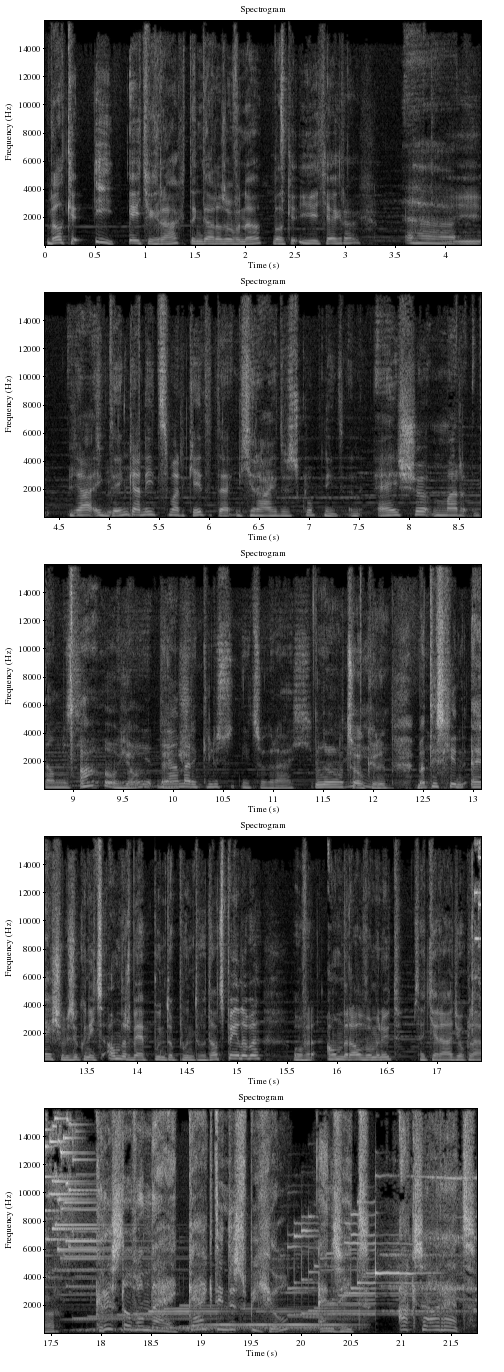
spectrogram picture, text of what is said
Welke i eet je graag? Denk daar eens over na. Welke i eet jij graag? Eh, ja, ik denk aan iets, maar ik eet het eigenlijk niet graag, dus het klopt niet. Een ijsje, maar dan misschien... Ah, ja, ja, ijsje. maar ik lust het niet zo graag. Nou, het zou kunnen. Maar het is geen ijsje. We zoeken iets anders bij Punto Punto. Dat spelen we over anderhalve minuut. Zet je radio klaar. Christel van Dijk kijkt in de spiegel en ziet Axel Red.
